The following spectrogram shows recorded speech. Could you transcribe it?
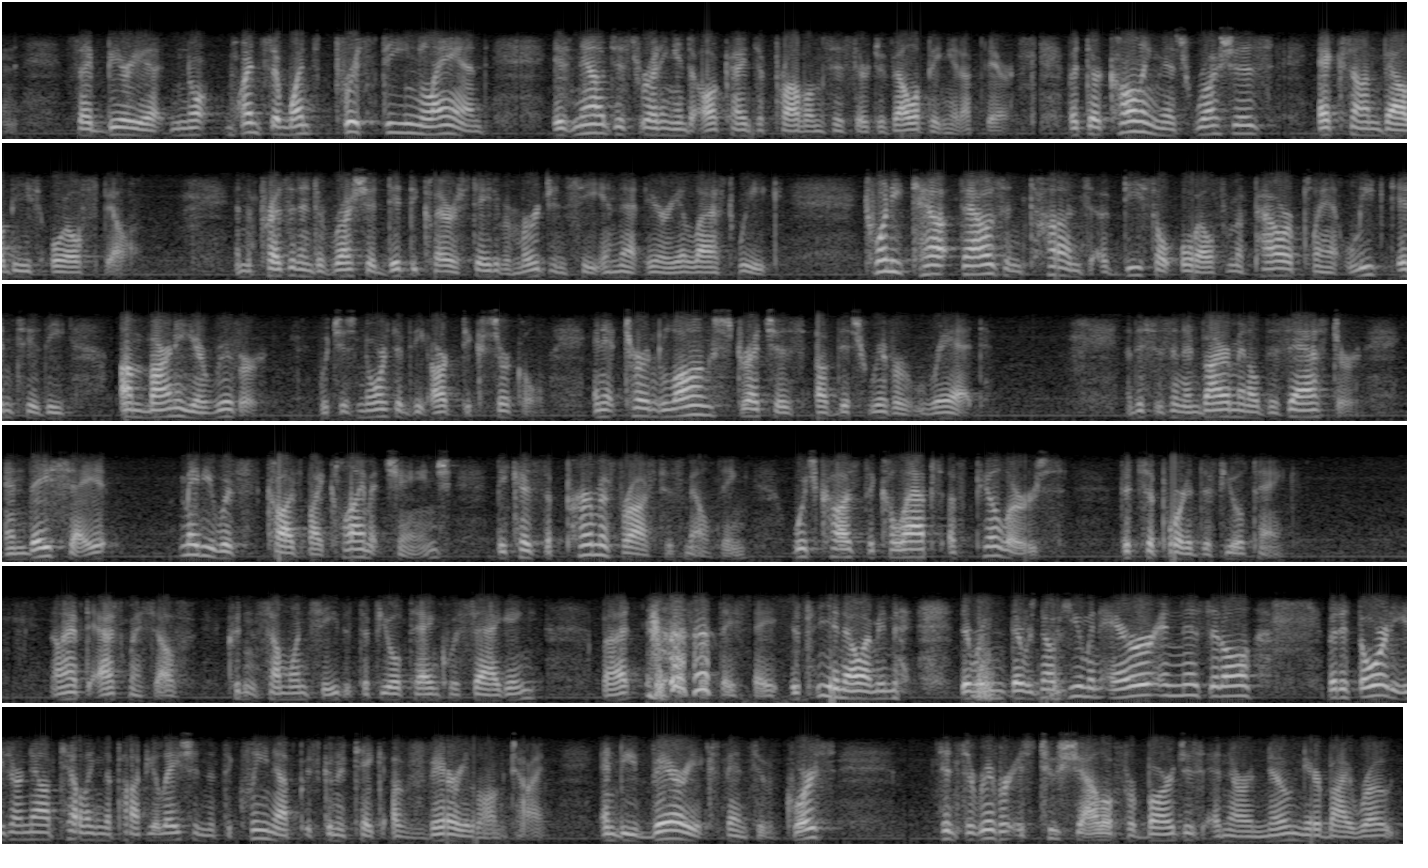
Siberia, once a once pristine land, is now just running into all kinds of problems as they're developing it up there. But they're calling this Russia's Exxon Valdez oil spill. And the president of Russia did declare a state of emergency in that area last week. 20,000 tons of diesel oil from a power plant leaked into the Ambarnaya River, which is north of the Arctic Circle, and it turned long stretches of this river red. Now, this is an environmental disaster, and they say it maybe was caused by climate change because the permafrost is melting, which caused the collapse of pillars that supported the fuel tank. Now I have to ask myself, couldn't someone see that the fuel tank was sagging? But that's what they say. Is, you know, I mean, there was there was no human error in this at all. But authorities are now telling the population that the cleanup is going to take a very long time and be very expensive. Of course, since the river is too shallow for barges and there are no nearby roads.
